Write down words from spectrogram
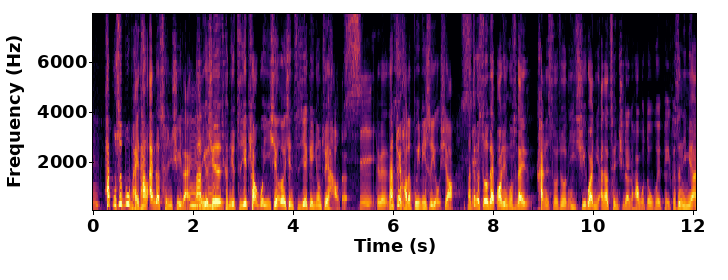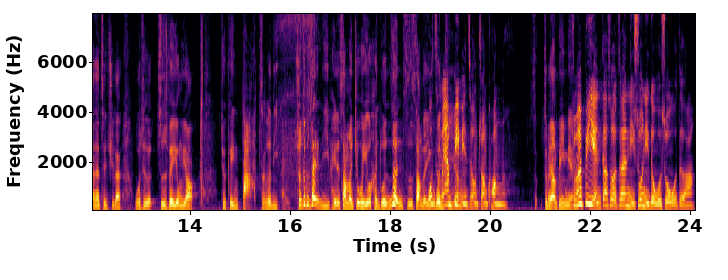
嗯，他不是不赔，他按照程序来。那有些人可能就直接跳过一线、二线，直接给你用最好的。是对不对？那最好的不一定是有效。那这个时候在保险公司来看的时候，就说你奇怪，你按照程序来的话，我都会赔。可是你没有按照程序来，我这个自费用药 就给你打折理赔。所以这个在理赔的上面就会有很多认知上的一个问题、啊。我怎么样避？免这种状况呢？怎么样避免怎？么样避免到时候真你说你的，我说我的啊？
